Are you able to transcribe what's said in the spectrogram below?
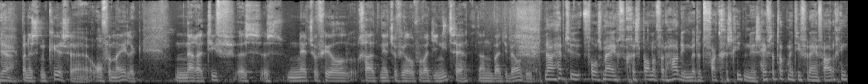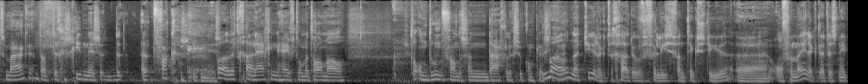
Ja. Maar dat is een keuze, onvermijdelijk. Narratief is, is net zoveel, gaat net zoveel over wat je niet zegt... dan wat je wel doet. Nou, hebt u volgens mij een gespannen verhouding met het vak geschiedenis. Heeft dat ook met die vereenvoudiging te maken? Dat de geschiedenis, de, het vak geschiedenis, Wel, dat gaat- de neiging heeft om het allemaal te ontdoen van zijn dagelijkse complexiteit? Wel, natuurlijk. Het gaat over verlies van textuur. Eh, onvermijdelijk. Dat is niet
